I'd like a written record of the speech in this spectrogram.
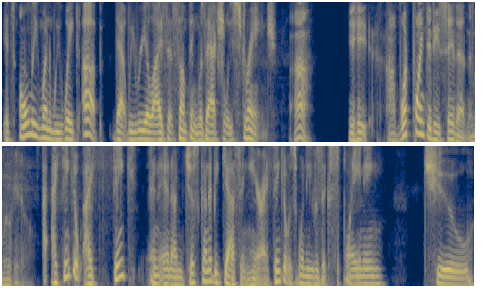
It's only when we wake up that we realize that something was actually strange. Ah, he. he uh, what point did he say that in the movie though? I, think. It, I think, and and I'm just going to be guessing here. I think it was when he was explaining to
